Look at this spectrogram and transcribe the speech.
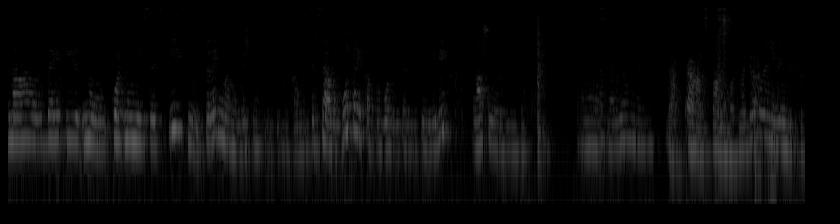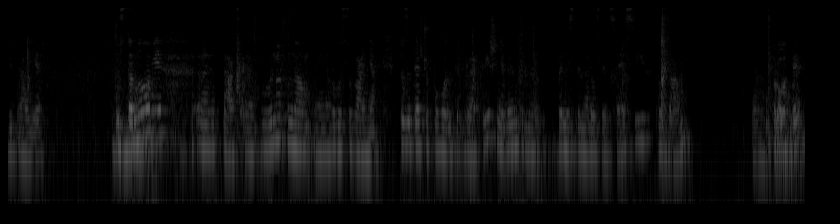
на деякі, ну, кожен місяць, і з середніми медичними працівниками. Це вся робота, яка проводиться за цілий рік нашої організації. Вони ознайомлені. Так, план з планом ознайомлені, він відповідає установі. Е, Так, е, виношу на м, голосування. Хто за те, щоб погодити проект рішення, винести на- винести на розгляд сесії, хто за, Е, проти,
